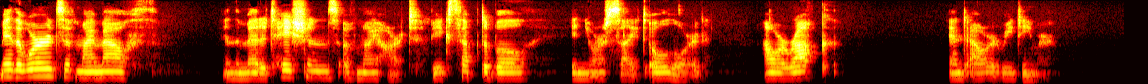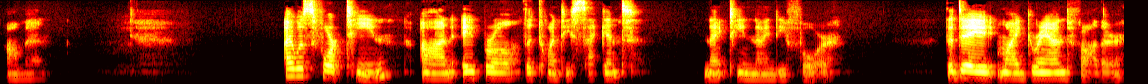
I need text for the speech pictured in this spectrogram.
May the words of my mouth and the meditations of my heart be acceptable in your sight, O Lord, our rock and our Redeemer. Amen. I was 14 on April the 22nd, 1994, the day my grandfather,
